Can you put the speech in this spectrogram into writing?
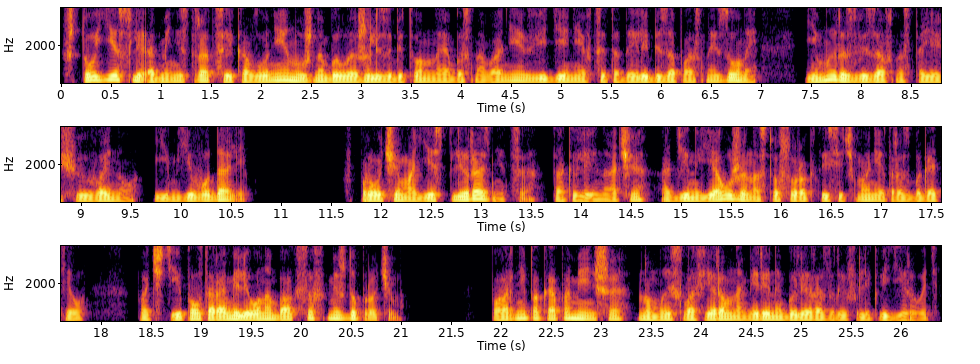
Что если администрации колонии нужно было железобетонное обоснование введения в цитадели безопасной зоны, и мы, развязав настоящую войну, им его дали? Впрочем, а есть ли разница? Так или иначе, один я уже на 140 тысяч монет разбогател – Почти полтора миллиона баксов, между прочим. Парни пока поменьше, но мы с Лафером намерены были разрыв ликвидировать.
